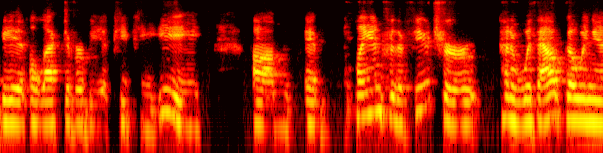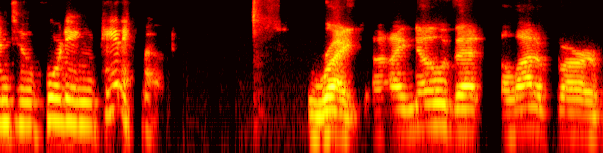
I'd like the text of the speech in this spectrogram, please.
be it elective or be it PPE, um, and plan for the future kind of without going into hoarding panic mode. Right. I know that a lot of our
